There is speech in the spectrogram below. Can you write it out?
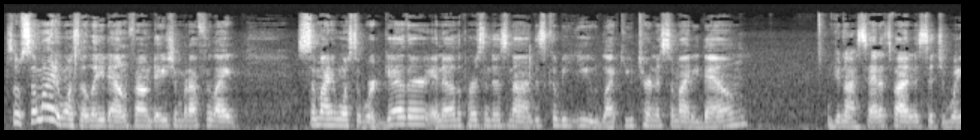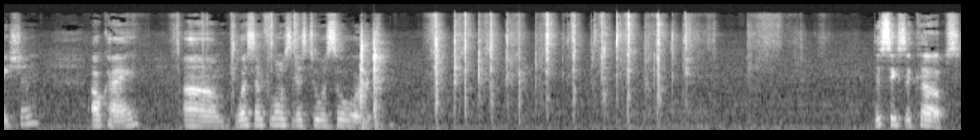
So somebody wants to lay down a foundation, but I feel like somebody wants to work together and the other person does not. This could be you, like you turning somebody down. You're not satisfied in the situation. Okay. Um, what's influencing this Two of Swords? The Six of Cups.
